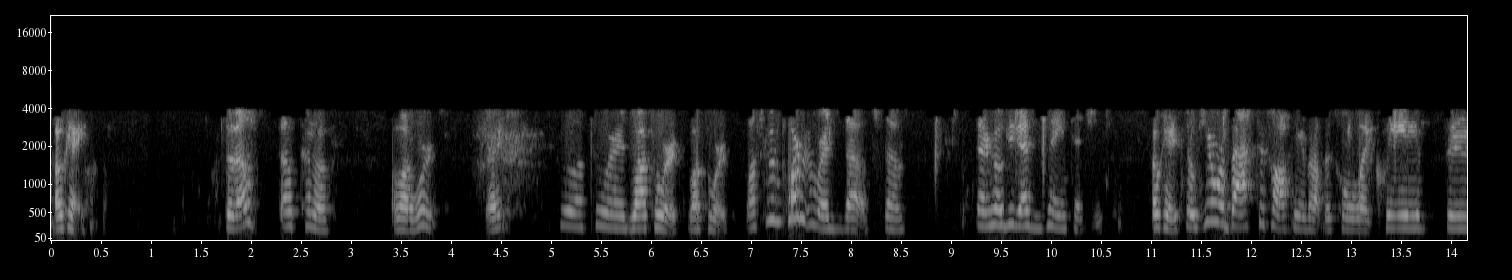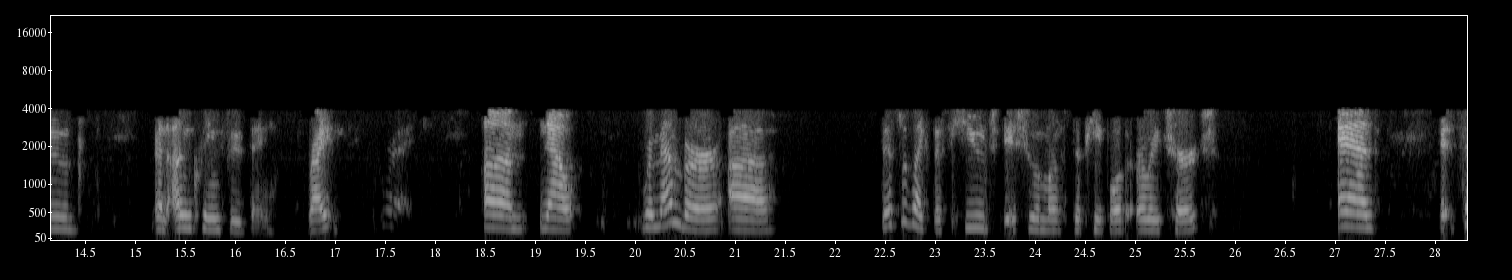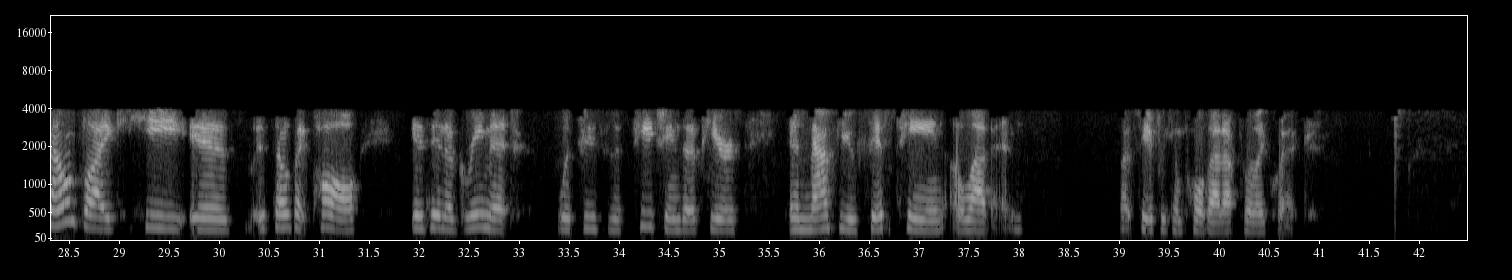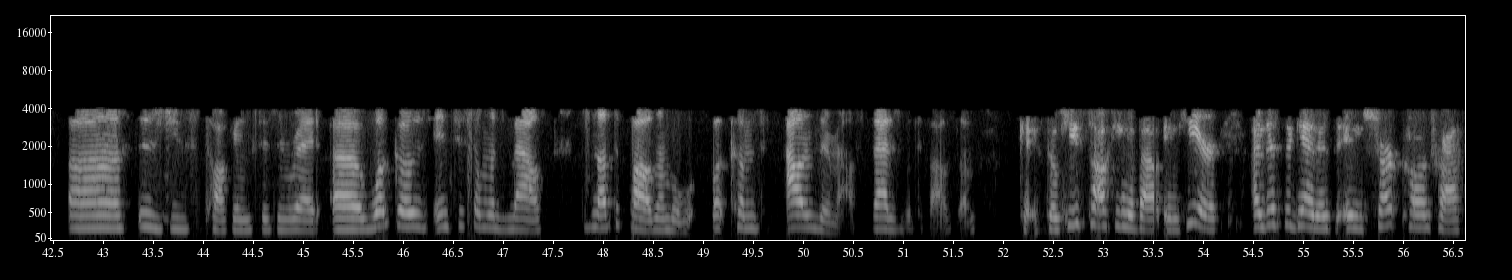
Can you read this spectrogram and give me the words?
Okay. So that was that was kind of a lot of words, right? Lots of words. Lots of words. Lots of words. Lots of important words though. So better hope you guys are paying attention. Okay, so here we're back to talking about this whole like clean food and unclean food thing, right? Right. Um, now, remember, uh, this was like this huge issue amongst the people of the early church, and it sounds like he is. It sounds like Paul is in agreement with Jesus' teaching that appears in Matthew fifteen eleven. Let's see if we can pull that up really quick. Uh, this is Jesus talking, says in red. Uh, what goes into someone's mouth does not defile them, but what comes out of their mouth, that is what defiles them. Okay, so he's talking about in here, and this again is in sharp contrast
